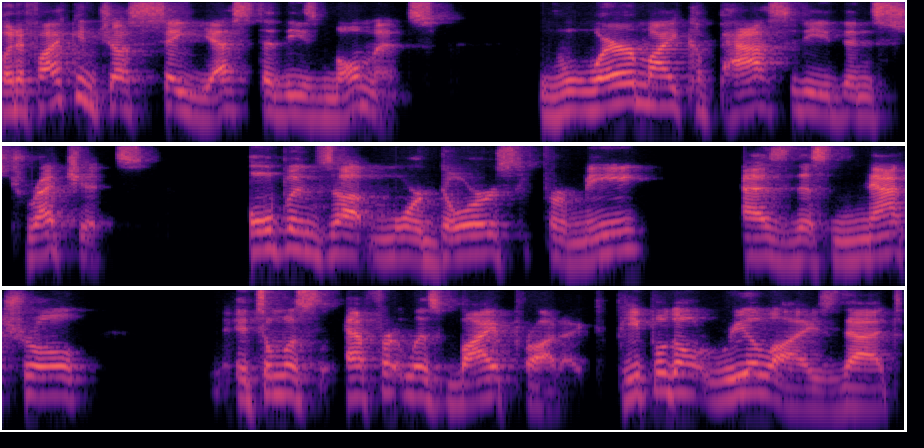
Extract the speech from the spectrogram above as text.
But if I can just say yes to these moments, where my capacity then stretches opens up more doors for me as this natural, it's almost effortless byproduct. People don't realize that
